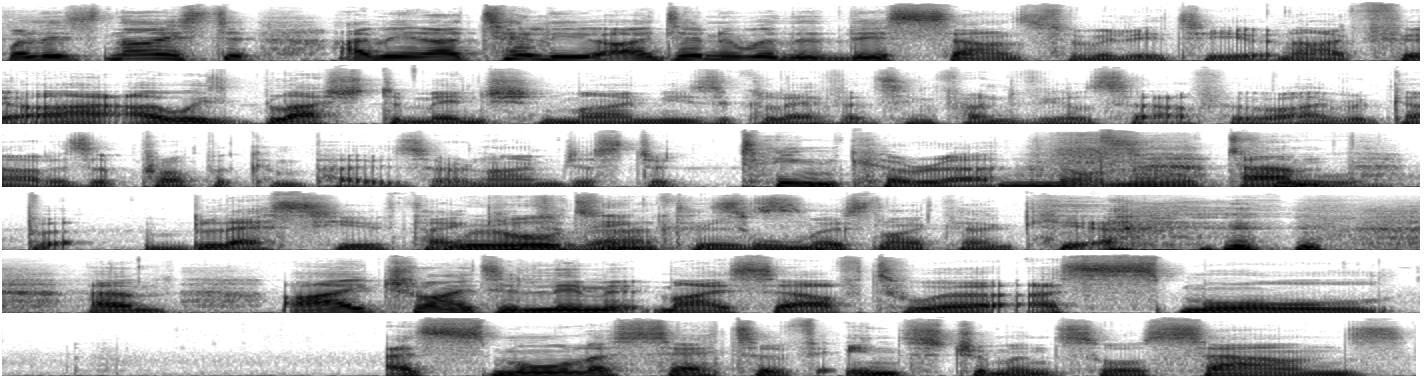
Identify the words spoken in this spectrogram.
Well, it's nice to. I mean, I tell you, I don't know whether this sounds familiar to you, and I feel I, I always blush to mention my musical efforts in front of yourself, who I regard as a proper composer, and I'm just a tinkerer. Not, at Um, all. but bless you, thank We're you for that. It's almost like a. um, I try to limit myself to a, a small. As small a set of instruments or sounds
